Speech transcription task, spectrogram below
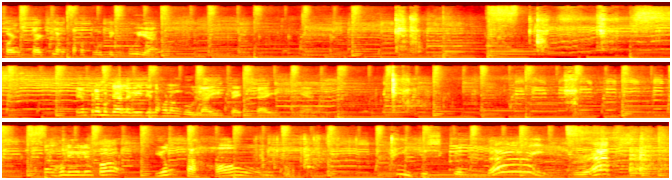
Cornstarch lang sa tubig po yan. Siyempre maglalagay din ako ng gulay, pechay. Yan. At ang huli-huli po, yung tahong. Ay, Diyos ko, day! Wraps!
